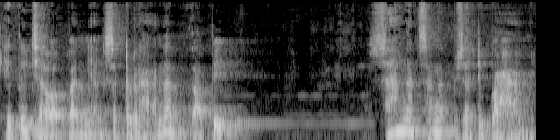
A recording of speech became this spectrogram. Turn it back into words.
itu jawaban yang sederhana tapi sangat-sangat bisa dipahami.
